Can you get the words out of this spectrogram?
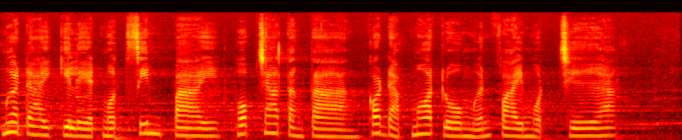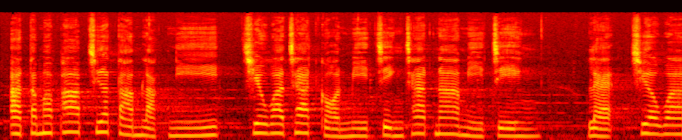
เมื่อใดกิเลสหมดสิ้นไปภพชาติต่างๆ ก็ดับมอดลงเหมือนไฟหมดเชื้อ อาตมาภาพเชื่อตามหลักนี้ เชื่อว่าชาติก่อนมีจริง ชาติหน้ามีจริง และเชื่อว่า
